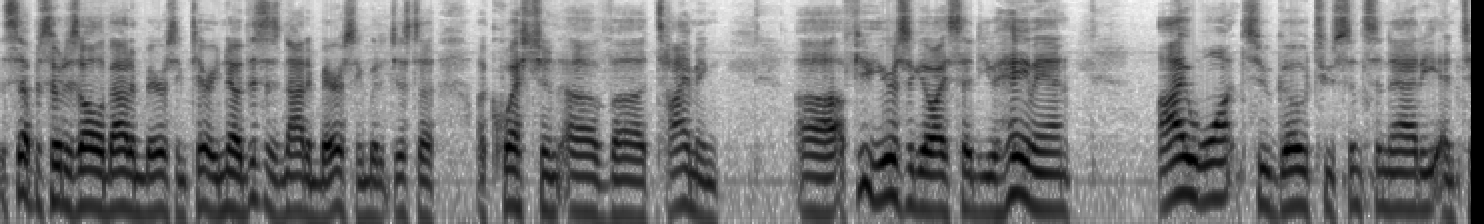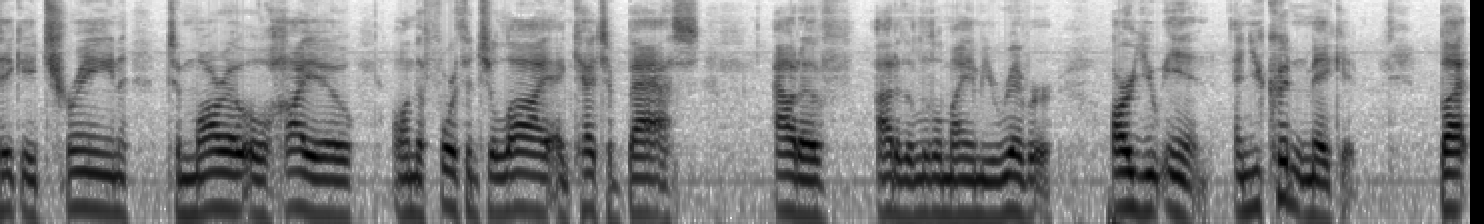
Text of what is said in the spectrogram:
This episode is all about embarrassing Terry. No, this is not embarrassing, but it's just a, a question of uh, timing. Uh, a few years ago, I said to you, "Hey, man, I want to go to Cincinnati and take a train to Morrow, Ohio, on the Fourth of July and catch a bass out of out of the Little Miami River. Are you in?" And you couldn't make it, but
